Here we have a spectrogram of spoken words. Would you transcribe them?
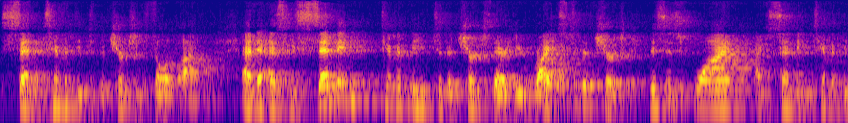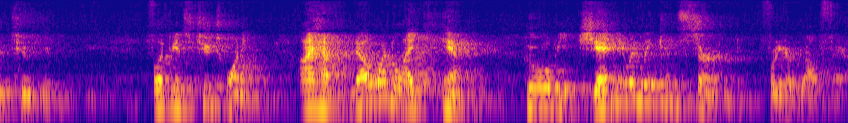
send Timothy to the church in Philippi. And as he's sending Timothy to the church there, he writes to the church, This is why I'm sending Timothy to you. Philippians 2:20. I have no one like him who will be genuinely concerned for your welfare.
